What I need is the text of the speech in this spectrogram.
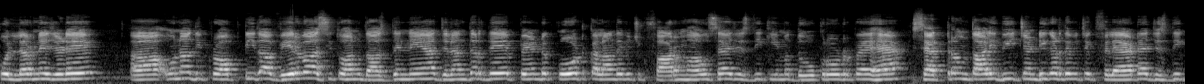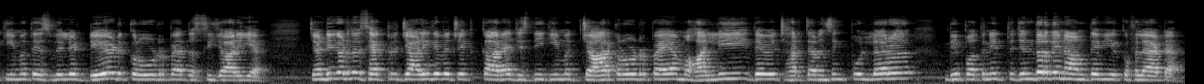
ਭੁੱਲਰ ਨੇ ਜਿਹੜੇ ਉਹਨਾਂ ਦੀ ਪ੍ਰਾਪਰਟੀ ਦਾ ਵੇਰਵਾ ਅਸੀਂ ਤੁਹਾਨੂੰ ਦੱਸ ਦਿੰਨੇ ਆ ਜਲੰਧਰ ਦੇ ਪਿੰਡ ਕੋਟ ਕਲਾਂ ਦੇ ਵਿੱਚ ਇੱਕ ਫਾਰਮ ਹਾਊਸ ਹੈ ਜਿਸ ਦੀ ਕੀਮਤ 2 ਕਰੋੜ ਰੁਪਏ ਹੈ। ਸੈਕਟਰ 39 ਚੰਡੀਗੜ੍ਹ ਦੇ ਵਿੱਚ ਇੱਕ ਫਲੈਟ ਹੈ ਜਿਸ ਦੀ ਕੀਮਤ ਇਸ ਵੇਲੇ 1.5 ਕਰੋੜ ਰੁਪਏ ਦੱਸੀ ਜਾ ਰਹੀ ਹੈ। ਚੰਡੀਗੜ੍ਹ ਦੇ ਸੈਕਟਰ 40 ਦੇ ਵਿੱਚ ਇੱਕ ਘਰ ਹੈ ਜਿਸ ਦੀ ਕੀਮਤ 4 ਕਰੋੜ ਰੁਪਏ ਹੈ। ਮੋਹਾਲੀ ਦੇ ਵਿੱਚ ਹਰਚਰਨ ਸਿੰਘ ਭੁੱਲਰ ਦੀ ਪਤਨੀ ਤਜਿੰਦਰ ਦੇ ਨਾਮ ਤੇ ਵੀ ਇੱਕ ਫਲੈਟ ਹੈ।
